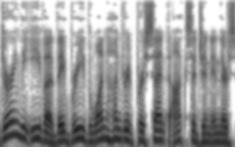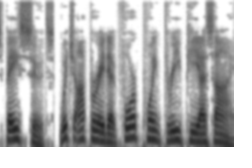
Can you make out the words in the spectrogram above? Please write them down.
During the EVA they breathe 100% oxygen in their spacesuits, which operate at 4.3 psi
